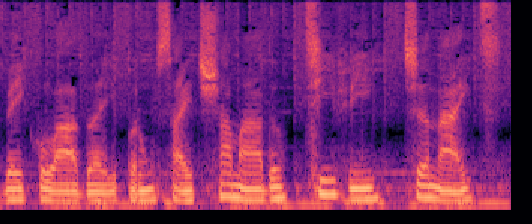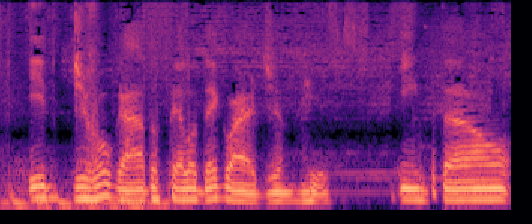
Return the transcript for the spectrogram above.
veiculado aí por um site chamado TV Tonight e divulgado pelo The Guardian. Então,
